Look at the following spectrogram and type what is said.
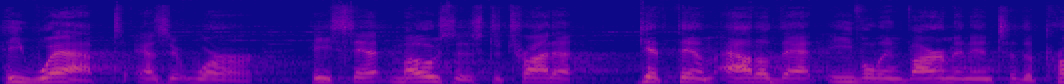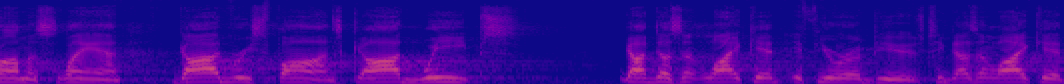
he wept, as it were. He sent Moses to try to get them out of that evil environment into the promised land. God responds, God weeps. God doesn't like it if you are abused. He doesn't like it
